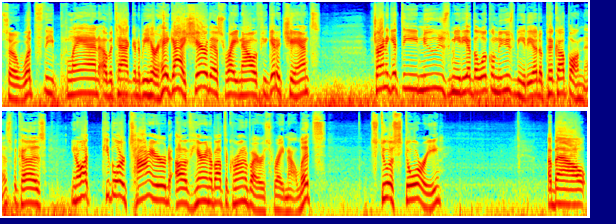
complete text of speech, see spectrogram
So, what's the plan of attack going to be here? Hey, guys, share this right now if you get a chance. I'm trying to get the news media, the local news media, to pick up on this because, you know what? People are tired of hearing about the coronavirus right now. Let's, let's do a story about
